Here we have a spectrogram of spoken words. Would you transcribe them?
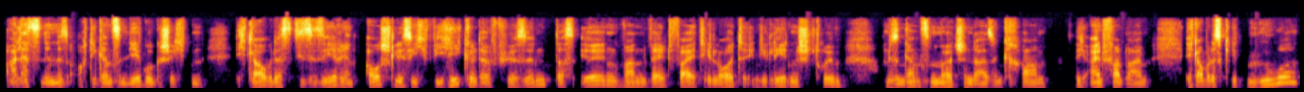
aber letzten Endes auch die ganzen Lego-Geschichten. Ich glaube, dass diese Serien ausschließlich Vehikel dafür sind, dass irgendwann weltweit die Leute in die Läden strömen und diesen ganzen Merchandising-Kram sich einverleiben. Ich glaube, das geht nur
